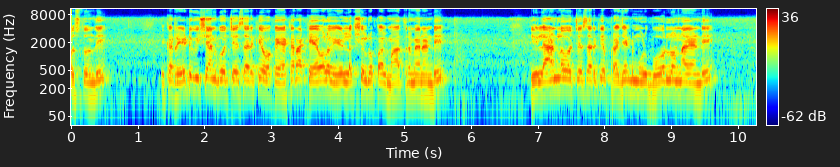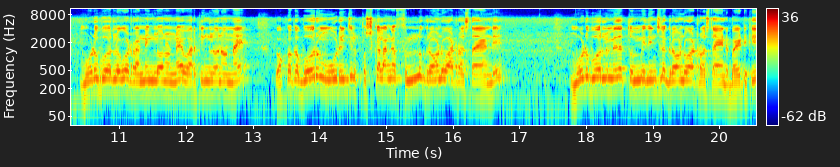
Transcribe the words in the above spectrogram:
వస్తుంది. ఇక రేటు విషయానికి వచ్చేసరికి ఒక ఎకరా కేవలం ఏడు లక్షల రూపాయలు మాత్రమేనండి. ఈ ల్యాండ్లో వచ్చేసరికి ప్రజెంట్ మూడు బోర్లు ఉన్నాయండి. మూడు బోర్లు కూడా రన్నింగ్లోనే ఉన్నాయి వర్కింగ్లోనే ఉన్నాయి. ఒక్కొక్క బోరు మూడు ఇంచులు పుష్కలంగా ఫుల్ గ్రౌండ్ వాటర్ వస్తాయండి. మూడు బోర్ల మీద తొమ్మిది ఇంచుల గ్రౌండ్ వాటర్ వస్తాయండి బయటికి.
